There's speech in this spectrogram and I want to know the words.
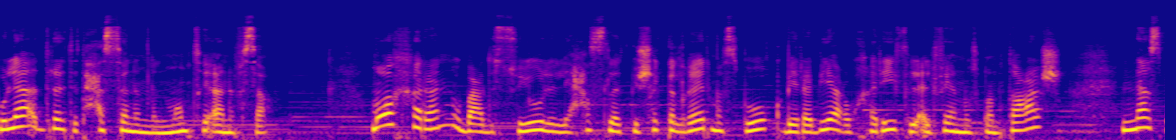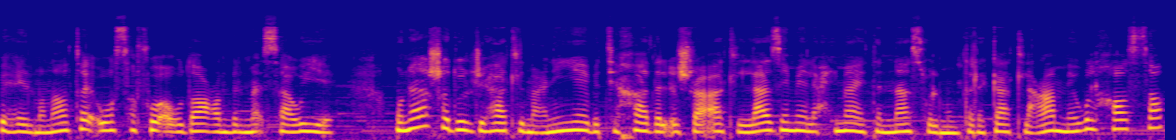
ولا قدرت تتحسن من المنطقة نفسها. مؤخرا وبعد السيول اللي حصلت بشكل غير مسبوق بربيع وخريف 2018 الناس بهي المناطق وصفوا أوضاعهم بالمأساوية وناشدوا الجهات المعنية باتخاذ الإجراءات اللازمة لحماية الناس والممتلكات العامة والخاصة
